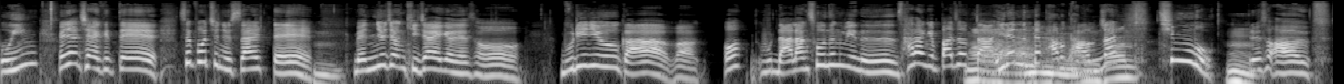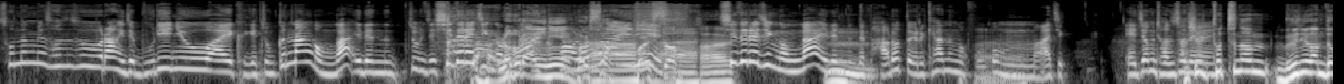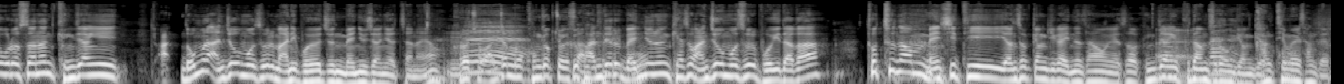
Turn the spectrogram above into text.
오잉? 왜냐면 제가 그때 스포츠 뉴스 할때 음. 맨유전 기자회견에서 무리뉴가 막 어? 나랑 손흥민은 사랑에 빠졌다 아, 이랬는데 바로 음, 다음날 완전 침묵. 음. 그래서 아 손흥민 선수랑 이제 무리뉴와의 그게 좀 끝난 건가? 이랬는 좀 이제 시들해진 건가? 러브라인이 어, 벌써 러브라인이 벌써 아, 시들해진 건가? 이랬는데 음. 바로 또 이렇게 하는 거 보고 음, 아직 애정 전선에 사실 토트넘 무리뉴 감독으로서는 굉장히 아, 너무나 안 좋은 모습을 많이 보여준 메뉴전이었잖아요. 그렇죠. 네. 완전 뭐 공격적에서 그안 반대로. 맨유는 계속 안 좋은 모습을 보이다가 토트넘 맨시티 연속 경기가 있는 상황에서 굉장히 네. 부담스러운 네. 경기. 강팀을 상대로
